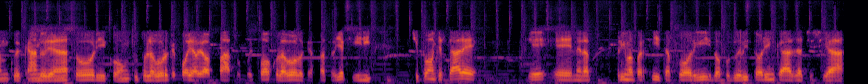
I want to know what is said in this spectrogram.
con quel cambio di allenatori, con tutto il lavoro che poi aveva fatto, quel poco lavoro che ha fatto Iachini, ci può anche stare che eh, nella prima partita fuori, dopo due vittorie in casa, ci sia,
